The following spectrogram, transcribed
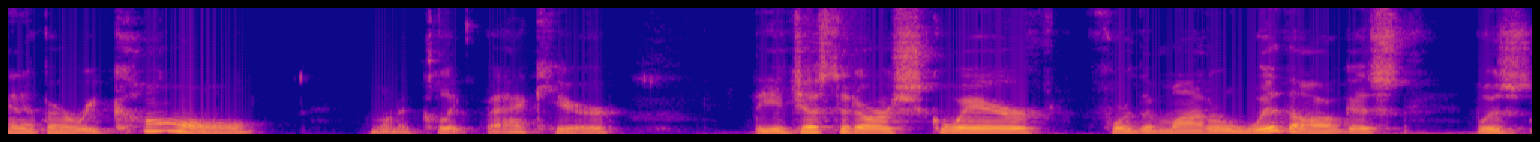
And if I recall, I want to click back here, the adjusted R square for the model with August was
